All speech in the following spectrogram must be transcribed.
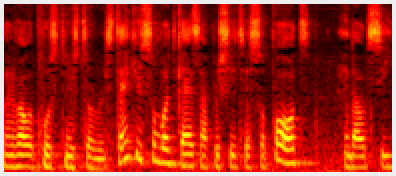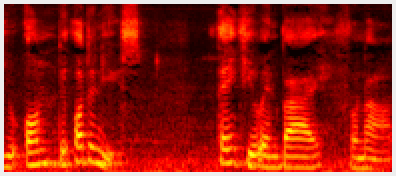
whenever we post new stories. Thank you so much, guys. I appreciate your support, and I'll see you on the other news. Thank you, and bye for now.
